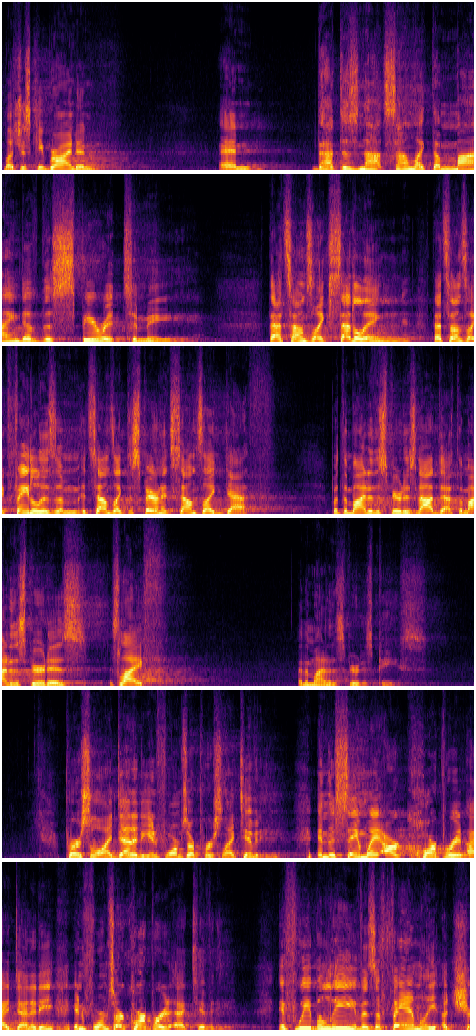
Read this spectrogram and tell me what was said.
let's just keep grinding. And that does not sound like the mind of the Spirit to me. That sounds like settling. That sounds like fatalism. It sounds like despair and it sounds like death. But the mind of the Spirit is not death. The mind of the Spirit is, is life. And the mind of the Spirit is peace. Personal identity informs our personal activity. In the same way, our corporate identity informs our corporate activity. If we believe as a family, a, ch-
